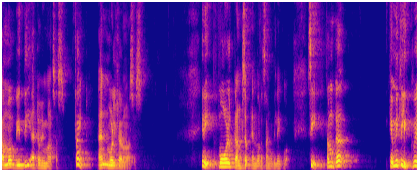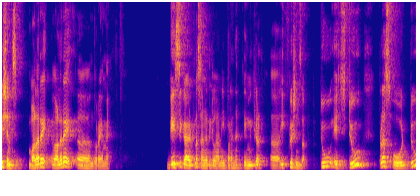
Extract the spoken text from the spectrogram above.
come up with the atomic masses fine and molecular masses ഇനി മോൾ കൺസെപ്റ്റ് എന്ന് പറയുന്ന സംഗതിയിലേക്ക് പോകാം സി നമുക്ക് കെമിക്കൽ ഇക്വേഷൻസ് വളരെ വളരെ എന്താ പറയുന്നത് ബേസിക് ആയിട്ടുള്ള സംഗതികളാണ് ഈ പറയുന്ന chemical equations two H two plus O two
